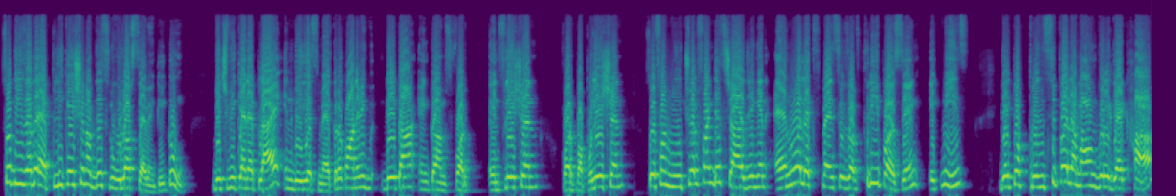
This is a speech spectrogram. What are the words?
So these are the application of this rule of 72, which we can apply in various macroeconomic data in terms for inflation, for population. So if a mutual fund is charging an annual expenses of 3%, it means that your principal amount will get half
